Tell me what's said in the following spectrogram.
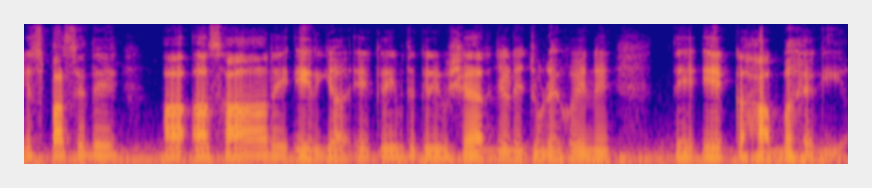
ਇਸ ਪਾਸੇ ਦੇ ਆ ਆ ਸਾਰੇ ਏਰੀਆ ਇਹ ਕਰੀਬ ਤੇ ਕਰੀਬ ਸ਼ਹਿਰ ਜਿਹੜੇ ਜੁੜੇ ਹੋਏ ਨੇ ਤੇ ਇਹ ਇੱਕ ਹੱਬ ਹੈਗੀ ਆ।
